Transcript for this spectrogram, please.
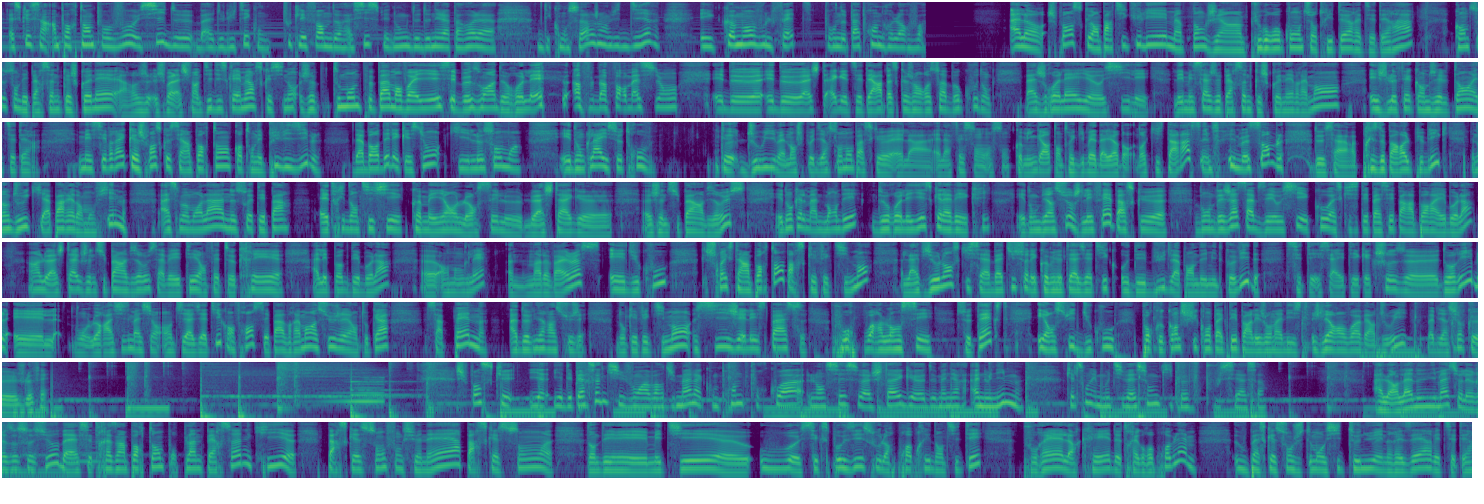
Est-ce que c'est important pour vous aussi de, bah, de, lutter contre toutes les formes de racisme et donc de donner la parole à des consoeurs, j'ai envie de dire? Et comment vous le faites pour ne pas prendre leur voix? Alors, je pense qu'en particulier, maintenant que j'ai un plus gros compte sur Twitter, etc., quand ce sont des personnes que je connais, alors je, voilà, je fais un petit disclaimer parce que sinon, je, tout le monde ne peut pas m'envoyer ses besoins de relais d'informations et de, et de hashtags, etc., parce que j'en reçois beaucoup. Donc, bah, je relaye aussi les, les messages de personnes que je connais vraiment et je le fais quand j'ai le temps, etc. Mais c'est vrai que je pense que c'est important, quand on est plus visible, d'aborder les questions qui le sont moins. Et donc là, il se trouve que Joey, maintenant je peux dire son nom parce qu'elle a, elle a fait son, son coming out, entre guillemets d'ailleurs, dans, dans Taras, il me semble, de sa prise de parole publique. Donc Joey qui apparaît dans mon film, à ce moment-là, ne souhaitait pas être identifiée comme ayant lancé le, hashtag euh, je ne suis pas un virus et donc elle m'a demandé de relayer ce qu'elle avait écrit et donc bien sûr je l'ai fait parce que bon déjà ça faisait aussi écho à ce qui s'était passé par rapport à Ebola hein, le hashtag je ne suis pas un virus avait été en fait créé à l'époque d'Ebola euh, en anglais not a virus et du coup je croyais que c'était important parce qu'effectivement, la violence qui s'est abattue sur les communautés asiatiques au début de la pandémie de Covid, c'était, ça a été quelque chose euh, d'horrible. Et bon, le racisme anti-asiatique en France, c'est pas vraiment un sujet. En tout cas, ça peine à devenir un sujet. Donc effectivement, si j'ai l'espace pour pouvoir lancer ce texte, et ensuite du coup, pour que quand je suis contacté par les journalistes, je les renvoie vers Joey, bah bien sûr que je le fais. je pense qu'il y, a des personnes qui vont avoir du mal à comprendre pourquoi lancer ce hashtag euh, de manière anonyme. Quelles sont les motivations qui peuvent pousser à ça? Alors l'anonymat sur les réseaux sociaux, bah, c'est très important pour plein de personnes qui, euh, parce qu'elles sont fonctionnaires, parce qu'elles sont euh, dans des métiers euh, où s'exposer sous leur propre identité pourrait leur créer de très gros problèmes, ou parce qu'elles sont justement aussi tenues à une réserve, etc.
